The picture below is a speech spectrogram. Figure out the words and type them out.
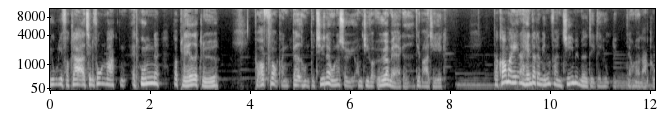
Julie forklarede telefonvagten, at hundene var plaget af kløde. På opfordring bad hun Bettina undersøge, om de var øremærkede. Det var de ikke. Der kommer en og henter dem inden for en time, meddelte Julie, da hun havde lagt på.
